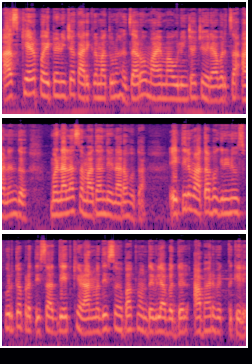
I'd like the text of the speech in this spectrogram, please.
आज खेळ पैठणीच्या कार्यक्रमातून हजारो मायमाऊलींच्या चेहऱ्यावरचा आनंद मनाला समाधान देणारा होता. येथील माता भगिनींनी उत्स्फूर्त प्रतिसाद देत खेळांमध्ये सहभाग नोंदविल्याबद्दल आभार व्यक्त केले.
